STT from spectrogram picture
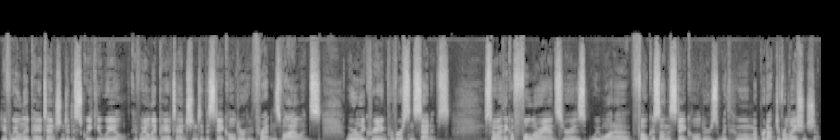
If we only pay attention to the squeaky wheel, if we only pay attention to the stakeholder who threatens violence, we're really creating perverse incentives. So I think a fuller answer is we want to focus on the stakeholders with whom a productive relationship,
